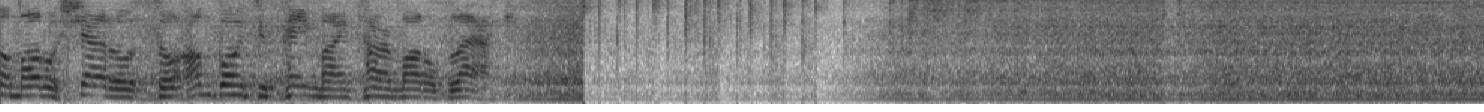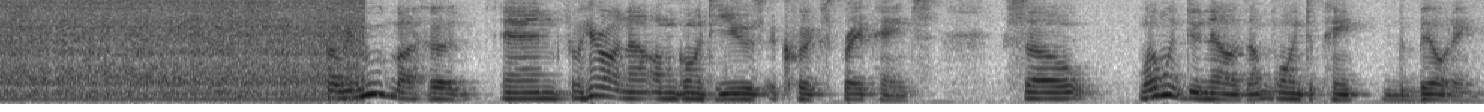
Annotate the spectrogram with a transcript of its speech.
my model shadows, so I'm going to paint my entire model black. I removed my hood and from here on out I'm going to use acrylic spray paints. So what I'm going to do now is I'm going to paint the building.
